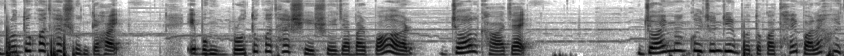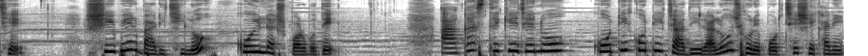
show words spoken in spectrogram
ব্রতকথা শুনতে হয় এবং ব্রতকথা শেষ হয়ে যাবার পর জল খাওয়া যায়। জয়মঙ্গলচণ্ডীর ব্রতকথায় বলা হয়েছে শিবের বাড়ি ছিল কৈলাস পর্বতে। আকাশ থেকে যেন কোটি কোটি চাঁদের আলো ঝরে পড়ছে সেখানে।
